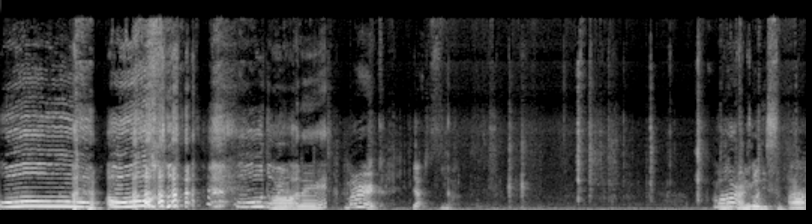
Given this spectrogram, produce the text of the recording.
오, 오, 너무 어, 네. 마크. 야, 야. 어, 마크. 본건 있음. 아,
